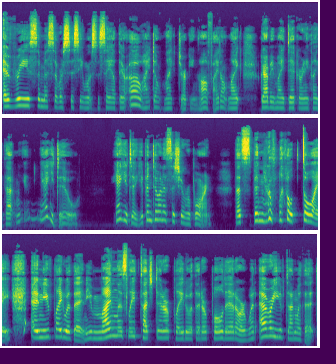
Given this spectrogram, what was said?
every submissive or sissy wants to say out there, oh, I don't like jerking off. I don't like grabbing my dick or anything like that. Yeah, you do. Yeah, you do. You've been doing it since you were born. That's been your little toy, and you've played with it, and you mindlessly touched it, or played with it, or pulled it, or whatever you've done with it.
